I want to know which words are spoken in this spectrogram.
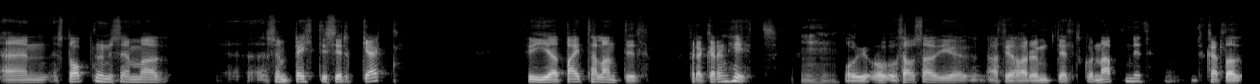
en stofnun sem að sem beitti sér gegn því að bæta landið frekar en hitt mm -hmm. og, og, og þá saði ég að því að það var umdelt sko nafnið kallað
